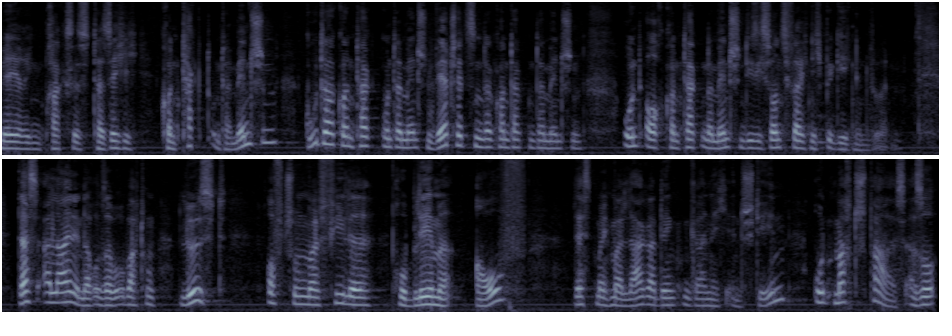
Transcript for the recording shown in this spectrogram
mehrjährigen Praxis tatsächlich Kontakt unter Menschen, guter Kontakt unter Menschen, wertschätzender Kontakt unter Menschen und auch Kontakt unter Menschen, die sich sonst vielleicht nicht begegnen würden. Das alleine nach unserer Beobachtung löst oft schon mal viele Probleme auf, lässt manchmal Lagerdenken gar nicht entstehen und macht Spaß. Also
